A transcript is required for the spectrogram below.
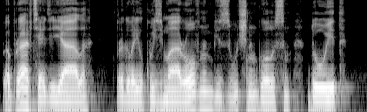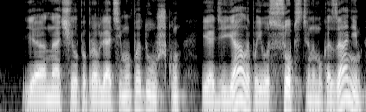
«Поправьте одеяло», — проговорил Кузьма ровным, беззвучным голосом. «Дует». Я начал поправлять ему подушку и одеяло по его собственным указаниям,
